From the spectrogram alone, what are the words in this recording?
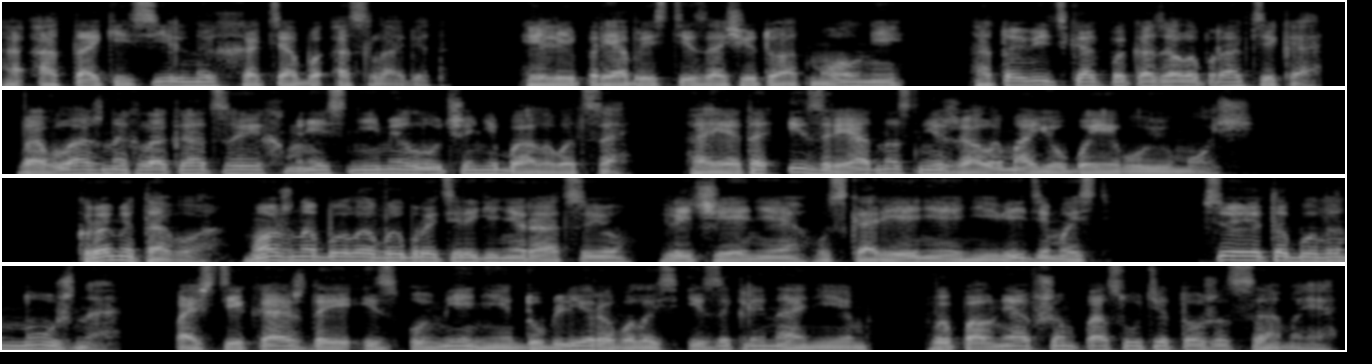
а атаки сильных хотя бы ослабит. Или приобрести защиту от молний, а то ведь, как показала практика, во влажных локациях мне с ними лучше не баловаться, а это изрядно снижало мою боевую мощь. Кроме того, можно было выбрать регенерацию, лечение, ускорение, невидимость. Все это было нужно. Почти каждое из умений дублировалось и заклинанием, выполнявшим по сути то же самое.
